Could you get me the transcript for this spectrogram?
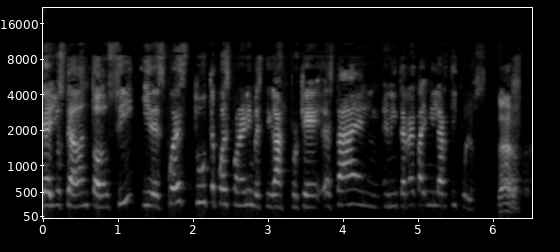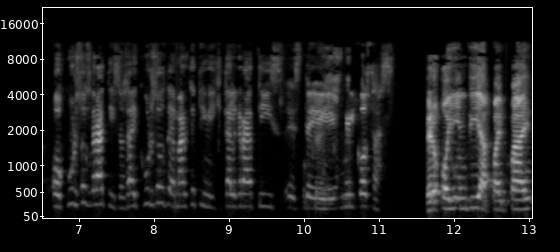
que ellos te hagan todo, sí, y después tú te puedes poner a investigar, porque está en, internet, hay mil artículos. Claro. O cursos gratis, o sea, hay cursos de marketing digital gratis, este, mil cosas. Pero hoy en día, PayPay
